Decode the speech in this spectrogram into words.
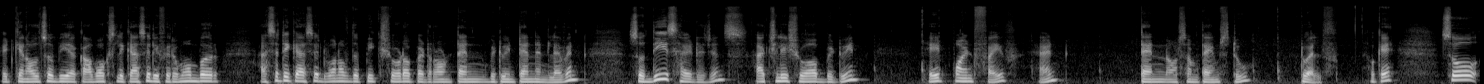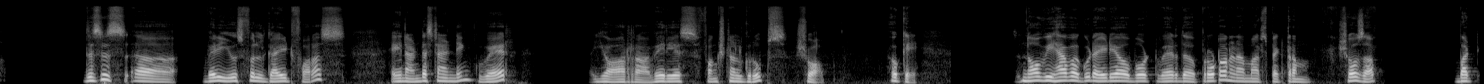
It can also be a carboxylic acid. If you remember acetic acid, one of the peaks showed up at around 10 between 10 and 11. So, these hydrogens actually show up between 8.5 and 10 or sometimes to 12. Okay. So, this is a very useful guide for us in understanding where your uh, various functional groups show up. Okay. Now, we have a good idea about where the proton NMR spectrum shows up, but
